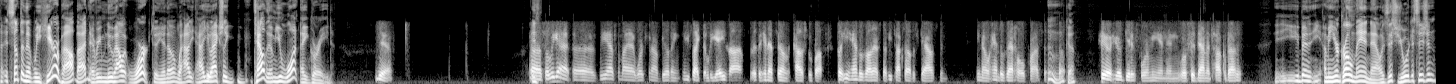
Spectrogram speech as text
it's something that we hear about, but I never even knew how it worked. You know how how you actually tell them you want a grade. Yeah. Uh, so we got uh, we have somebody that works in our building. He's like the liaison for the NFL and college football. So he handles all that stuff. He talks to all the scouts and you know handles that whole process. Mm, So okay. he'll he'll get it for me, and then we'll sit down and talk about it. You've been. I mean, you're a grown man now. Is this your decision,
